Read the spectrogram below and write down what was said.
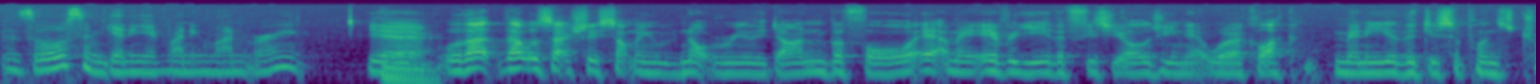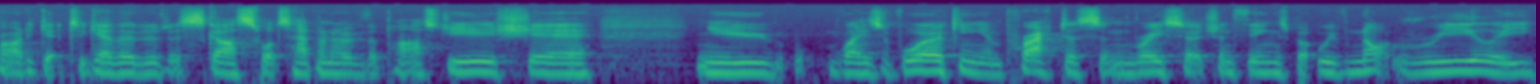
It was awesome getting everyone in one room. Yeah. Yeah. well, that, that was actually something we've not really done before. I mean, every year the Physiology Network, like many of the disciplines, try to get together to discuss what's happened over the past year, share new ways of working and practice and research and things, but we've not really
